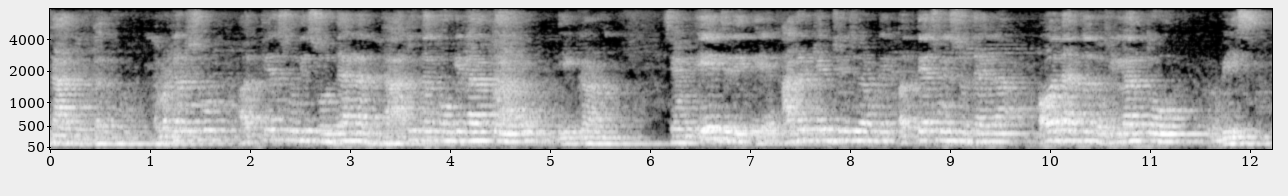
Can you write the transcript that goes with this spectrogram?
ધાતુ તત્વો. મતલબ શું? અત્યાર સુધી શોધાયેલા ધાતુ તત્વો કેટલા તો એકાણું. સેમ એ જ રીતે આગળ ક્યાંક જોઈએ છે આપણે? અત્યાર સુધી શોધાયેલા અધાતુ તત્વો કેટલા તો વીસ.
